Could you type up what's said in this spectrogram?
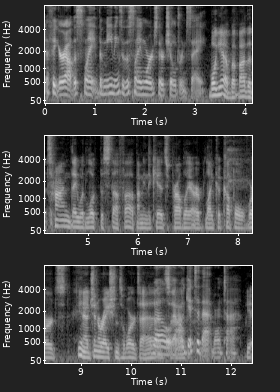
to figure out the slang, the meanings of the slang words their children say. Well, yeah, but by the time they would look the stuff up, I mean, the kids probably are like a couple words, you know, generations of words ahead. Well, so, I'll get to that, won't I? yeah,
